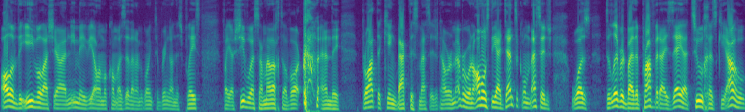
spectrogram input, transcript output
all of the evil that I'm going to bring on this place. and they brought the king back this message. Now remember, when almost the identical message was delivered by the prophet Isaiah to Hezekiah,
